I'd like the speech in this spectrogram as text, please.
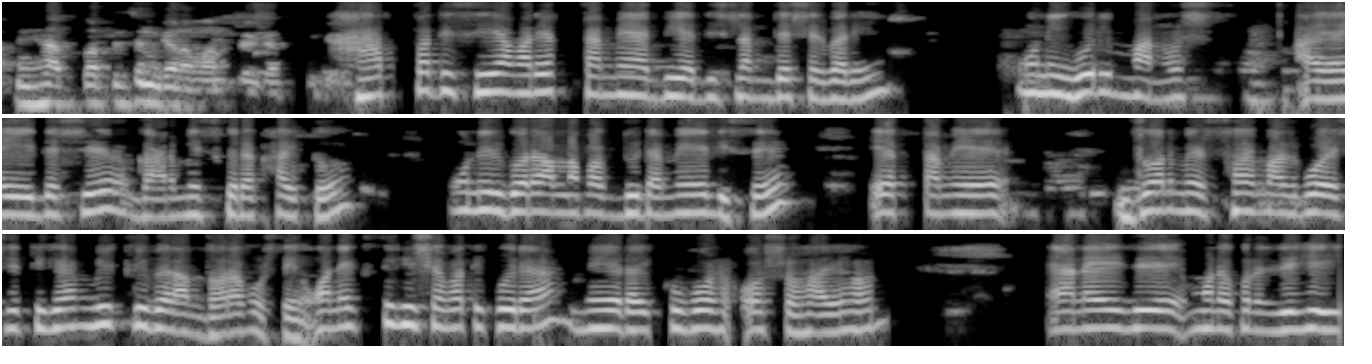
আপনি হাত পাতেছেন কেন মানুষের কাছ থেকে? হাত পাতিছি আমার একটা মেয়ে বিয়ে দিছিলাম দেশের বাড়ি। উনি গরিব মানুষ আয়া এই দেশে গার্মেন্টস করে খাইতো। উনির ঘরে আল্লাপাক দুইটা মেয়ে দিছে। একটা মেয়ে জন্মের ছয় মাস বয়সে থেকে মৃত্যু বেরাম ধরা পড়ছে। অনেক চিকিৎসা পাতি কইরা মেয়েরাই খুব অসহায় হন। এনে এই যে মনে করেন যে এই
